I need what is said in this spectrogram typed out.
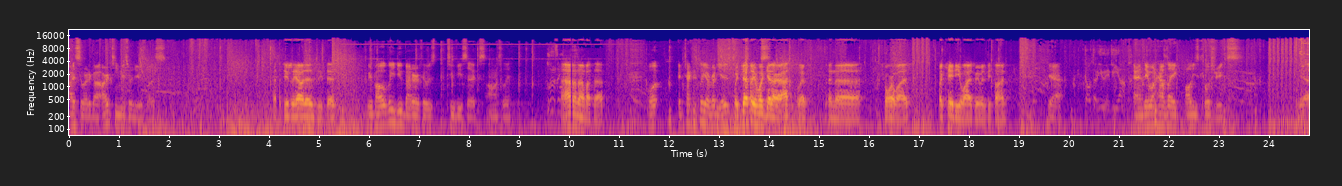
I swear to god, our teammates are useless. That's usually how it is these days. We'd probably do better if it was 2v6, honestly. I don't know about that. Well, it technically already is. We 2v6. definitely would get our asses whipped in the uh, score wise, but KD wise we would be fine. Yeah. counter UAV up. And they won't have, like, all these kill streaks. Yeah.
